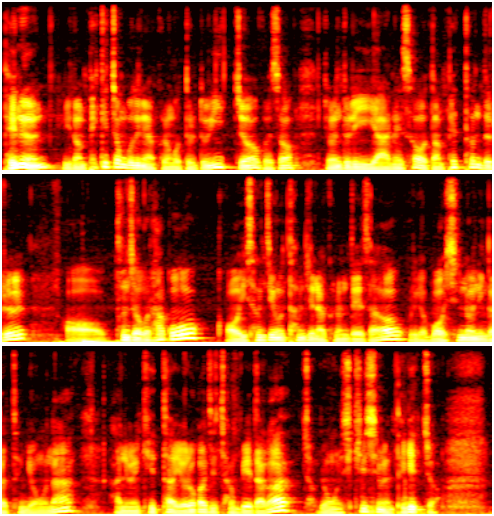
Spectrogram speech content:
되는 이런 패킷 정보들이나 그런 것들도 있죠. 그래서 여러분들이 이 안에서 어떤 패턴들을 어, 분석을 하고 어, 이상징후 탐지나 그런 데서 우리가 machine learning 같은 경우나 아니면 기타 여러 가지 장비에다가 적용을 시키시면 되겠죠.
